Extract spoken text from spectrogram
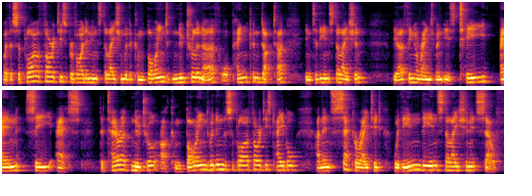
where the supply authorities provide an installation with a combined neutral and earth or PEN conductor into the installation. The earthing arrangement is TNCS. The Terra neutral are combined within the supply authority's cable and then separated within the installation itself,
